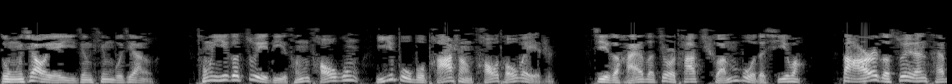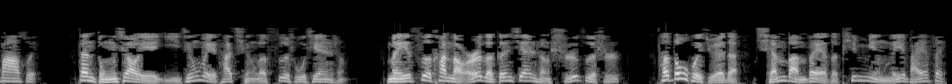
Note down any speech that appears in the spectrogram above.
董孝也已经听不见了。从一个最底层曹公一步步爬上曹头位置，几个孩子就是他全部的希望。大儿子虽然才八岁，但董孝爷已经为他请了私塾先生。每次看到儿子跟先生识字时，他都会觉得前半辈子拼命没白费，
